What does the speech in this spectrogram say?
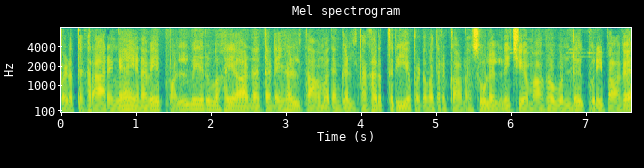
ஏற்படுத்துகிறாருங்க எனவே பல்வேறு வகையான தடைகள் தாமதங்கள் தகர்த்தெறியப்படுவதற்கான சூழல் நிச்சயமாக உண்டு. குறிப்பாக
